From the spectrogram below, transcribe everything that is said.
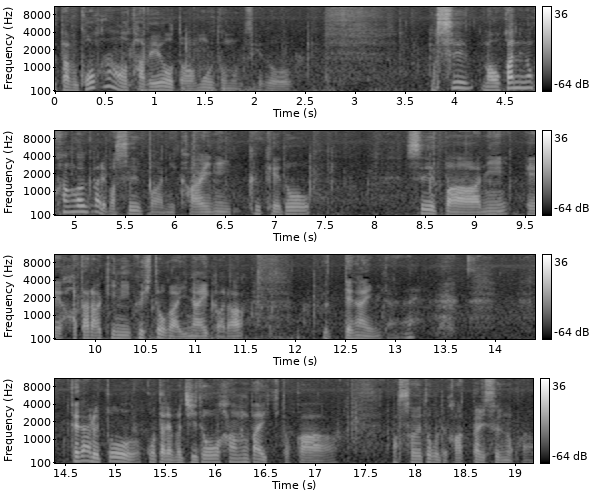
多分ご飯を食べようとは思うと思うんですけどスまあ、お金の感覚があればスーパーに買いに行くけどスーパーに、え、働きに行く人がいないから売ってないみたいなね。ってなるとこう例えば自動販売機とか、まあ、そういうとこで買ったりするのかな。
